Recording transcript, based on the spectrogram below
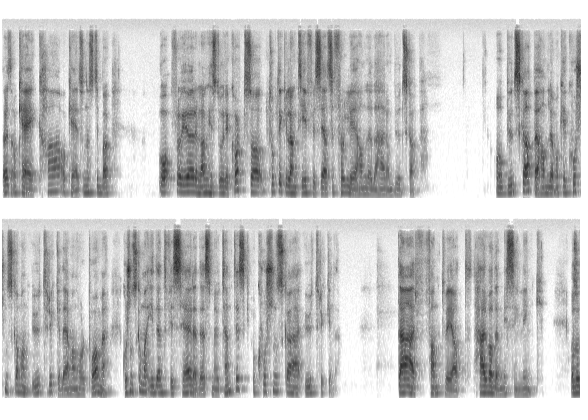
Da er det sånn, ok, hva, ok, så nøst tilbake. Og for å gjøre en lang historie kort, så tok det ikke lang tid for å si at selvfølgelig handler det her om budskapet. Og budskapet handler om ok, hvordan skal man uttrykke det man holder på med. Hvordan skal man identifisere det som er autentisk, og hvordan skal jeg uttrykke det. Der fant vi at her var det en missing link. Og så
